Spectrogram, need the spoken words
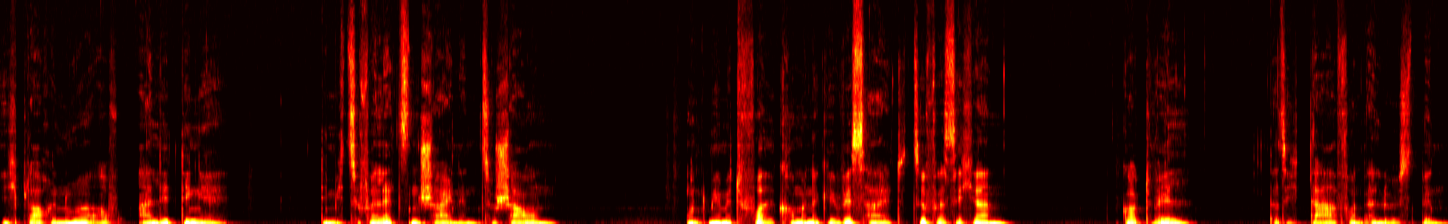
Ich brauche nur auf alle Dinge, die mich zu verletzen scheinen, zu schauen und mir mit vollkommener Gewissheit zu versichern, Gott will, dass ich davon erlöst bin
